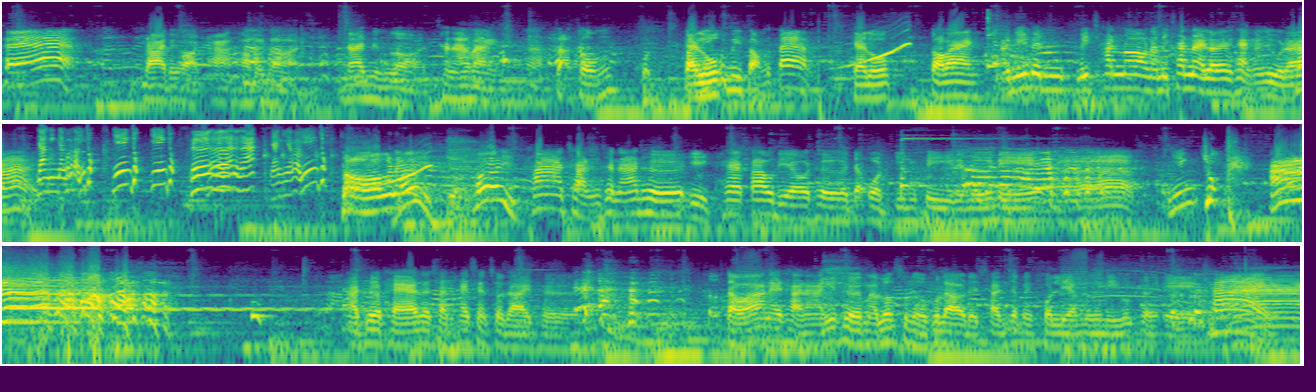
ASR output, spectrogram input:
แพ้ได้ไปก่อนอะเอาไปก่อน ได้หนึ่งหลอดชนะไปอะสะสมแกลุกมีสองแต้มแกรู้ต่อไปอันนี้เป็นมิชชั่นนอกนะมิชชั่นในเรายังแข่งกันอยู่นะใช่ สองนะเฮ้ยเฮ้ย ถ้าฉันชนะเธออีกแค่เป้าเดียวเธอจะอดกินฟรีในมื้อนี้เออยิงชุบอ่าอะเธอแพ้แต่ฉันให้เซนโซไดเธอ แต่ว่าในฐานะที่เธอมาร่วมสนุกพวกเราเดี๋ยวฉันจะเป็นคนเลี้ยงมื้อนี้พวกเธอเองใช่ อ่า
